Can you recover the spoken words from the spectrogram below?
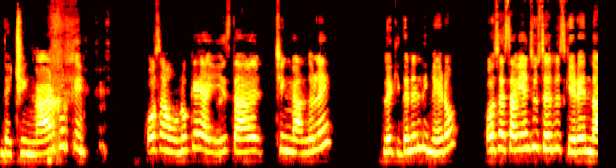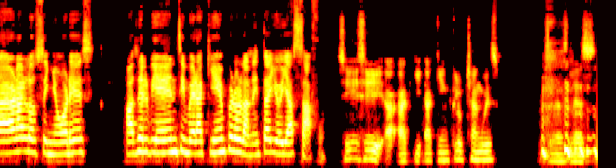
De chingar, porque. O sea, uno que ahí está chingándole, le quiten el dinero. O sea, está bien si ustedes les quieren dar a los señores, hace el bien sin ver a quién, pero la neta yo ya zafo. Sí, sí, aquí, aquí en Club Changuis les, les,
